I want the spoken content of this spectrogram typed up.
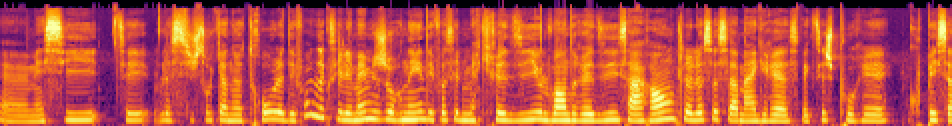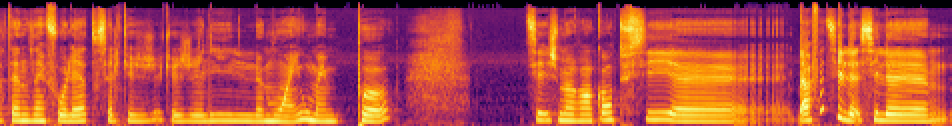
Euh, mais si, tu sais, si je trouve qu'il y en a trop, là, des fois, que c'est les mêmes journées, des fois, c'est le mercredi ou le vendredi, ça rentre, là, ça, ça m'agresse. Fait que, tu sais, je pourrais couper certaines infolettres, celles que je, que je lis le moins ou même pas. Tu sais, je me rends compte aussi... Euh... Ben, en fait, c'est le, c'est le,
